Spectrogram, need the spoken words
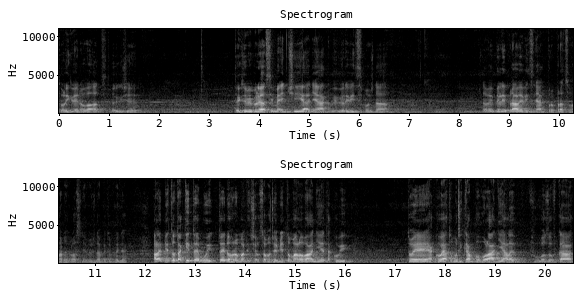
tolik věnovat, takže takže by byly asi menší a nějak by byly víc možná možná by byly právě víc nějak propracované vlastně, možná by to byly nějak ale mě to taky, to je můj, to je dohromady, že jo? Samozřejmě to malování je takový, to je jako, já tomu říkám povolání, ale v úvozovkách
